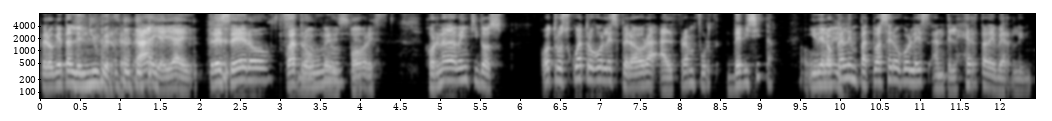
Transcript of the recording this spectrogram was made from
Pero ¿qué tal del Newberg? Ay, ay, ay. 3-0, 4-1, No pobres. Jornada 22. Otros 4 goles, pero ahora al Frankfurt de visita. Y de local empató a 0 goles ante el Hertha de Berlín.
